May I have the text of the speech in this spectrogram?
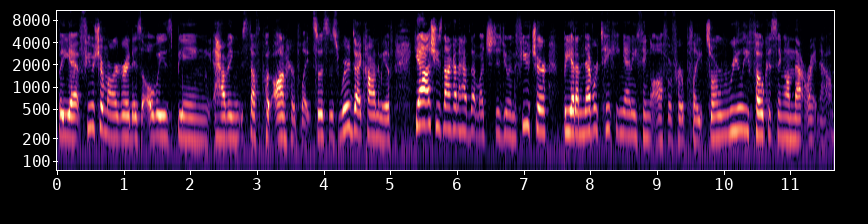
but yet future Margaret is always being having stuff put on her plate. So it's this weird dichotomy of, yeah, she's not going to have that much to do in the future, but yet I'm never taking anything off of her plate. So I'm really focusing on that right now.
